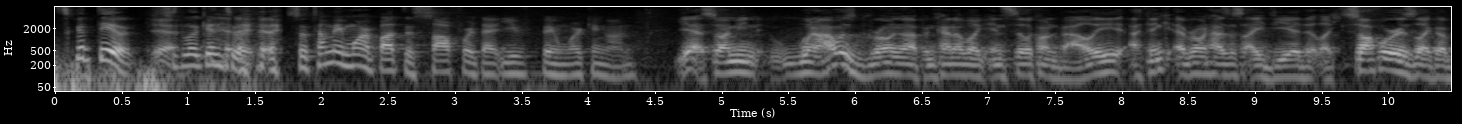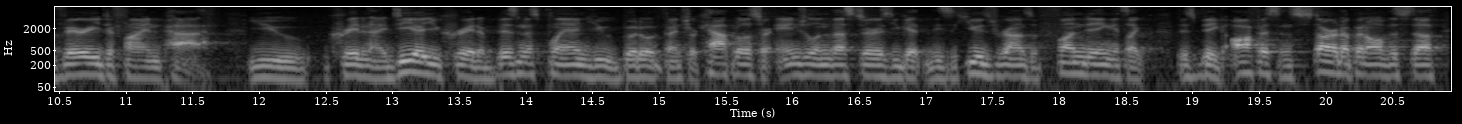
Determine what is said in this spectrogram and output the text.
it's a good deal. Yeah. should look into it. so, tell me more about the software that you've been working on. Yeah, so I mean, when I was growing up and kind of like in Silicon Valley, I think everyone has this idea that like software is like a very defined path. You create an idea, you create a business plan, you go to a venture capitalist or angel investors, you get these huge rounds of funding. It's like this big office and startup and all this stuff.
